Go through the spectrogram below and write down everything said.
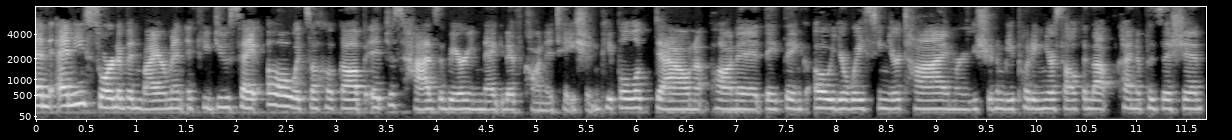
in any sort of environment, if you do say, oh, it's a hookup, it just has a very negative connotation. People look down upon it. They think, oh, you're wasting your time or you shouldn't be putting yourself in that kind of position.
